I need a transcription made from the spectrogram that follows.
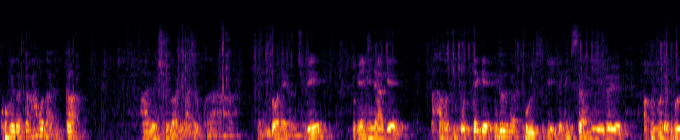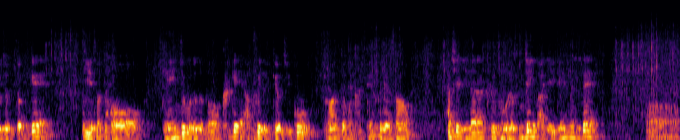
공연을 딱 하고 나니까 아 연출이 말이 맞았구나. 네, 이번에 연출이 좀 예민하게 가서 좀 못되게 표현을 보일 수도 있는 핵상이를 앞부분에 보여줬던 게 뒤에서 더 개인적으로도 더 크게 아프게 느껴지고 좋았던 것 같아요. 그래서 사실 이나라 그 부분을 굉장히 많이 얘기했는데 어,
